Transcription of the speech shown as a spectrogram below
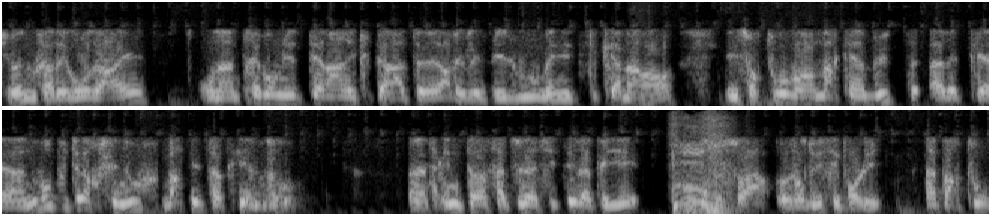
qui va nous faire des gros arrêts. On a un très bon milieu de terrain récupérateur avec les Bélou, Manetti, Camara. Et surtout, on va marquer un but avec un nouveau buteur chez nous, Martin Satriano. Euh, sa ténacité va payer. Ce soir, aujourd'hui, c'est pour lui. Un partout,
